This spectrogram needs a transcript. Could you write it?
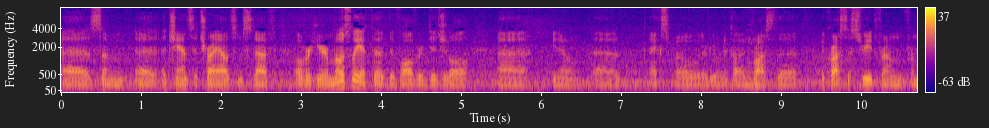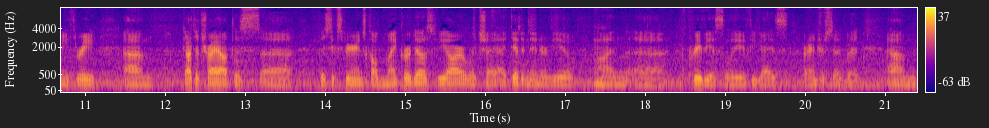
uh, some uh, a chance to try out some stuff over here, mostly at the Devolver Digital, uh, you know, uh, expo, whatever you want to call it, Mhm. across the across the street from from E3. Um, got to try out this. Uh, this experience called Microdose VR, which I, I did an interview Mm. on uh, previously, if you guys are interested. But um,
